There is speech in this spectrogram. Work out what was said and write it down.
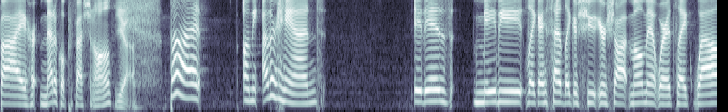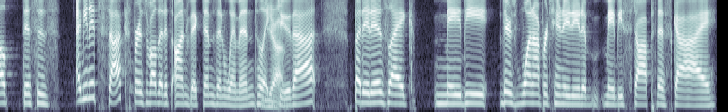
by her medical professionals. Yeah. But on the other hand, it is maybe, like I said, like a shoot your shot moment where it's like, well, this is, I mean, it sucks, first of all, that it's on victims and women to like Yeah. do that. But it is like maybe there's one opportunity to maybe stop this guy.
